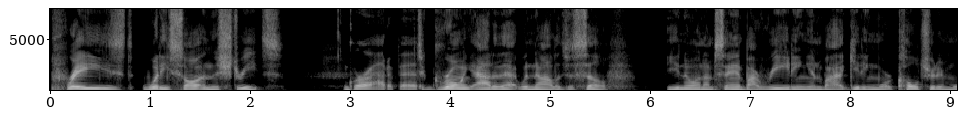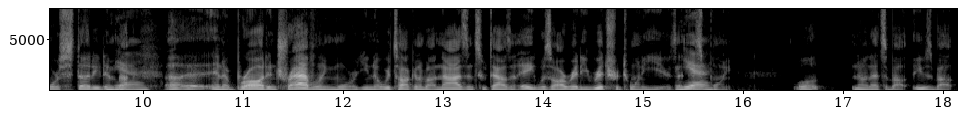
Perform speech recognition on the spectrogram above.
praised what he saw in the streets Grow out of it. to growing out of that with knowledge of self. You know what I'm saying? By reading and by getting more cultured and more studied and Yeah. by, uh, and abroad and traveling more. You know, we're talking about Nas in 2008 was already rich for 20 years at Yeah. this point. Well, no, that's about he was about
